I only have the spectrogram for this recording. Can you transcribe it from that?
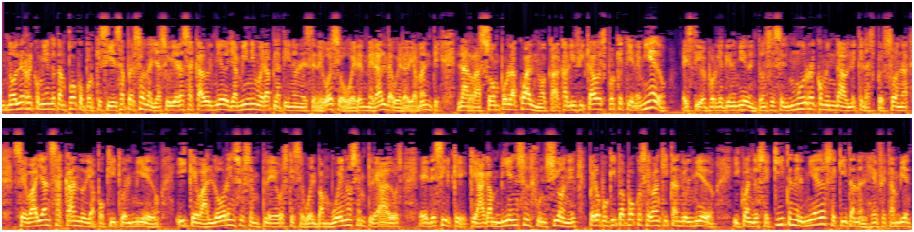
no le recomiendo tampoco, porque si esa persona ya se hubiera sacado el miedo, ya mínimo era platino en ese negocio, o era esmeralda, o era diamante. La razón por la cual no ha calificado es porque tiene miedo, es porque tiene miedo. Entonces es muy recomendable que las personas se vayan sacando de a poquito el miedo y que valoren sus empleos, que se vuelvan buenos empleados, es decir, que, que hagan bien sus funciones, pero poquito a poco se van quitando el miedo. Y cuando se quiten el miedo, miedo se quitan al jefe también,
